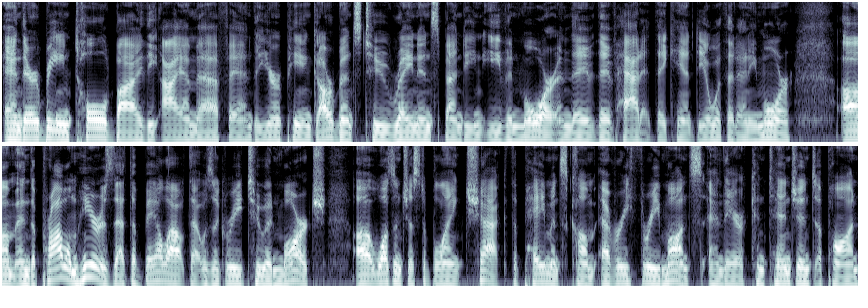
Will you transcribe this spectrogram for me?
And they're being told by the IMF and the European governments to rein in spending even more, and they've, they've had it. They can't deal with it anymore. Um, and the problem here is that the bailout that was agreed to in March uh, wasn't just a blank check. The payments come every three months, and they are contingent upon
